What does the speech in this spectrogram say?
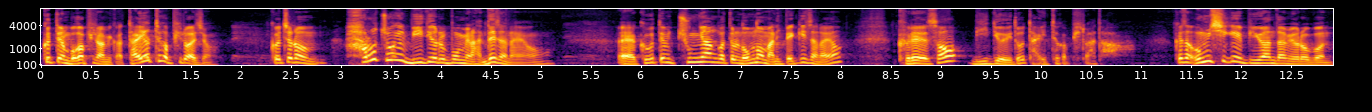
그때는 뭐가 필요합니까? 다이어트가 필요하죠. 그것처럼 하루 종일 미디어를 보면 안 되잖아요. 예, 그것 때문에 중요한 것들을 너무너무 많이 뺏기잖아요. 그래서 미디어에도 다이어트가 필요하다. 그래서 음식에 비유한다면 여러분,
